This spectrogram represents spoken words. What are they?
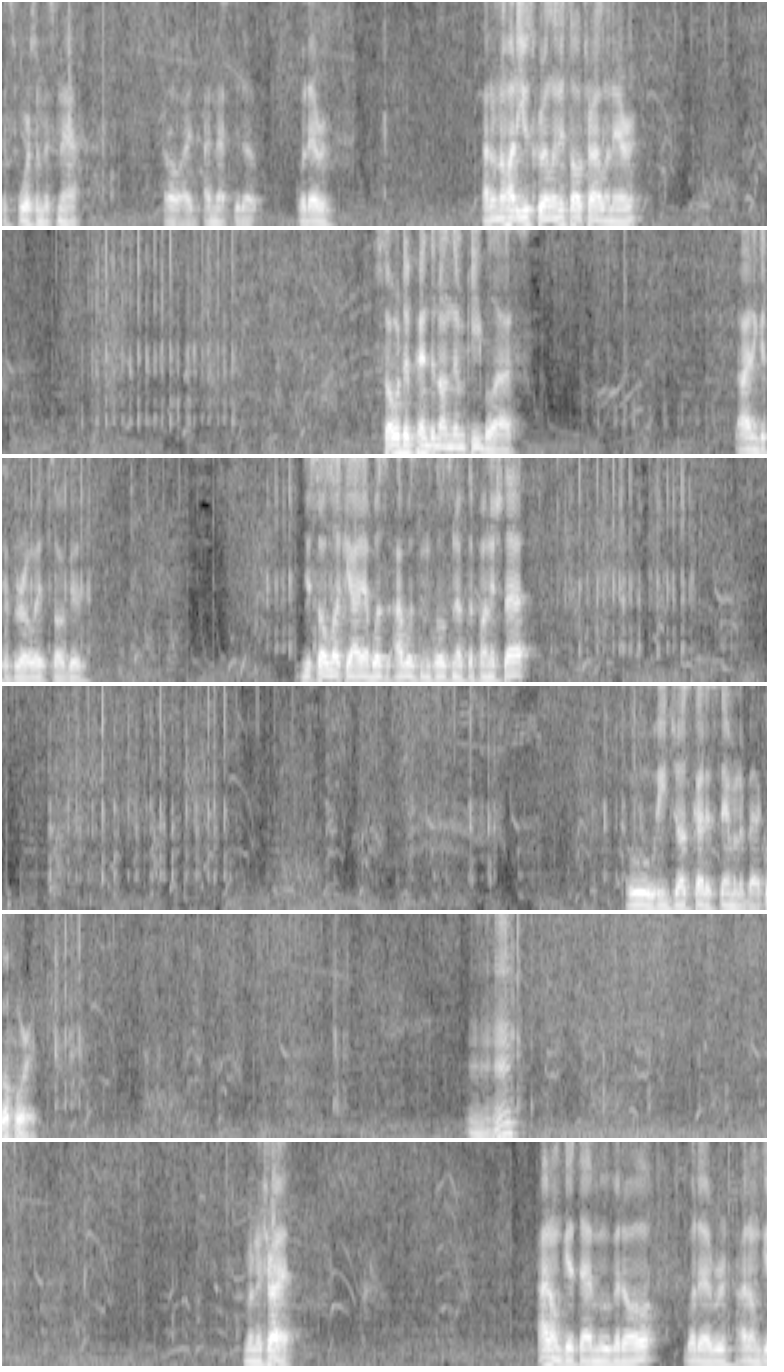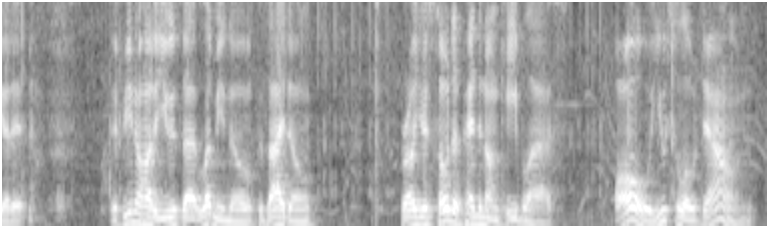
Let's force him to snap. Oh, I, I messed it up. Whatever. I don't know how to use Krillin. It's all trial and error. So dependent on them ki blasts. I didn't get to throw it. It's all good. You're so lucky I was I wasn't close enough to punish that. Ooh, he just got his stamina back. Go for it. Mm-hmm. I'm gonna try it. I don't get that move at all. Whatever. I don't get it. If you know how to use that, let me know, because I don't. Bro, you're so dependent on Ki Blast. Oh, you slowed down.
